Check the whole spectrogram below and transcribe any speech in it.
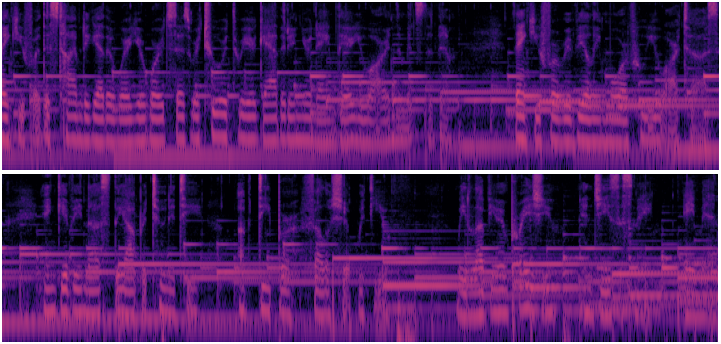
Thank you for this time together where your word says where two or three are gathered in your name, there you are in the midst of them. Thank you for revealing more of who you are to us and giving us the opportunity of deeper fellowship with you. We love you and praise you. In Jesus' name, amen.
